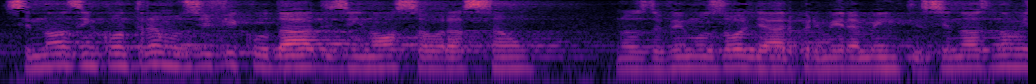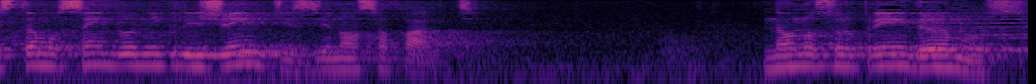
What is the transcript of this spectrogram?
se nós encontramos dificuldades em nossa oração, nós devemos olhar primeiramente se nós não estamos sendo negligentes de nossa parte. Não nos surpreendamos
